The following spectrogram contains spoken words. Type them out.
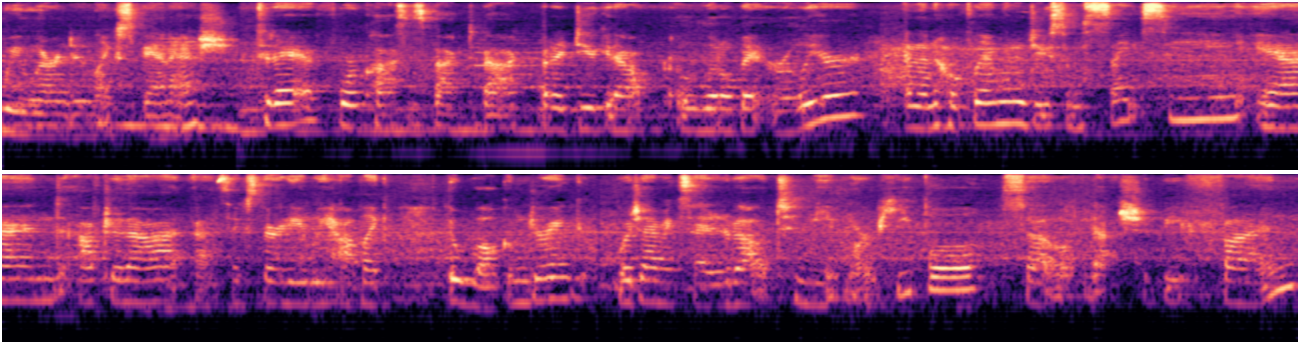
we learned in like Spanish. Today I have four classes back to back, but I do get out a little bit earlier. And then hopefully I'm gonna do some sightseeing. And after that, at 6.30, we have like the welcome drink, which I'm excited about to meet more people. So that should be fun.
